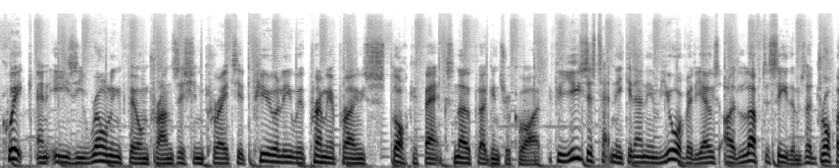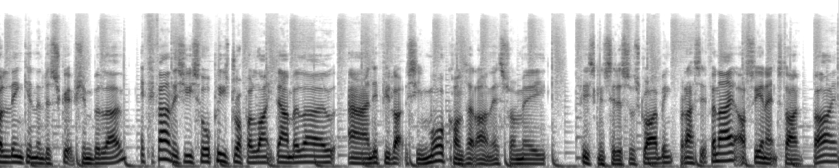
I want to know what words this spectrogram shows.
Quick and easy rolling film transition created purely with Premiere Pro's stock effects, no plugins required. If you use this technique in any of your videos, I'd love to see them, so drop a link in the description below. If you found this useful, please drop a like down below, and if you'd like to see more content like this from me, please consider subscribing. But that's it for now, I'll see you next time. Bye.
